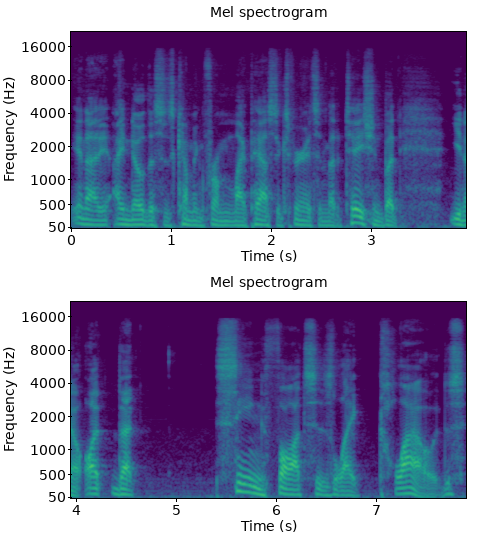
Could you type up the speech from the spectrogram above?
and I, I know this is coming from my past experience in meditation, but, you know, uh, that seeing thoughts is like clouds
